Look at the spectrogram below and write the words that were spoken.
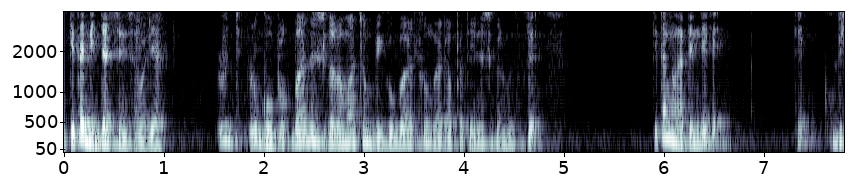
kita dijudge nih sama dia lu lu goblok banget nih segala macam bego banget lu nggak dapet ini segala macam kayak kita ngeliatin dia kayak kayak di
